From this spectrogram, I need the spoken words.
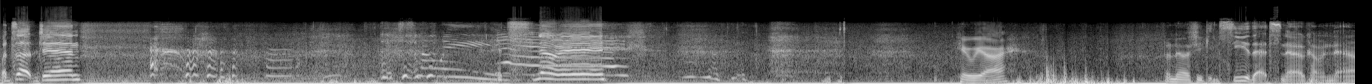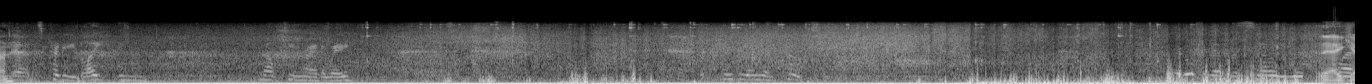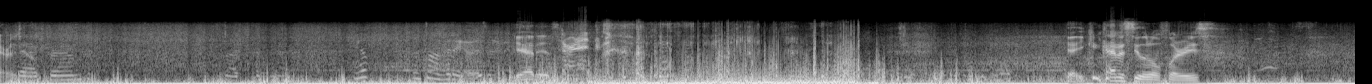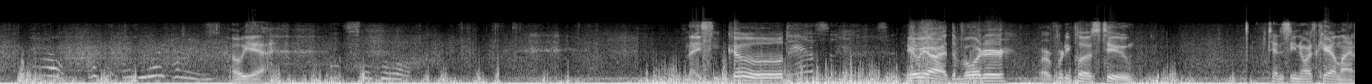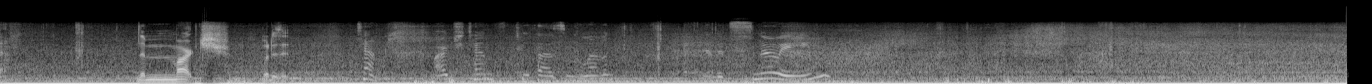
What's up, Jen? It's snowing! It's snowing! Here we are. I don't know if you can see that snow coming down. Yeah, it's pretty light and melting right away. Maybe on the coat. We're looking at the snow with Yeah, you black can't really tell. background. It's not coming. Nope, that's not a video, is it? Yeah, it is. Darn it. Yeah, you can kind of see little flurries. Oh, look, there's more coming. Oh yeah, That's so cool. nice and cold. Yes, it is. Here we are at the border, or pretty close to Tennessee, North Carolina. The March, what is it? 10th, March 10th, 2011. It's snowing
